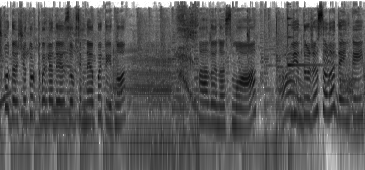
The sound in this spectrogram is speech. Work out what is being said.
Шкода, що торт виглядає зовсім неапетитно. Але на смак він дуже солоденький.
